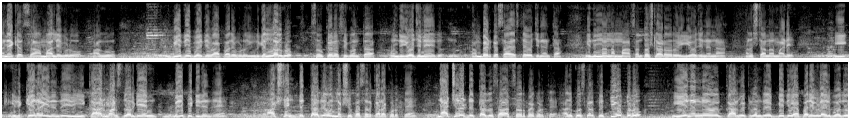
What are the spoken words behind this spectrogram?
ಮನೆ ಕೆಲಸ ಮಾಲೆಗಳು ಹಾಗೂ ಬೀದಿ ಬೀದಿ ವ್ಯಾಪಾರಿಗಳು, ಇವರಿಗೆಲ್ಲರಿಗೂ ಸೌಕರ್ಯ ಸಿಗುವಂಥ ಒಂದು ಯೋಜನೆ ಇದು. ಅಂಬೇಡ್ಕರ್ ಸಹಾಯಸ್ತ ಯೋಜನೆ ಅಂತ. ಇದನ್ನು ನಮ್ಮ ಸಂತೋಷ್ ಲಾಡ್ ಅವರು ಈ ಯೋಜನೆಯನ್ನು ಅನುಷ್ಠಾನ ಮಾಡಿ, ಈ ಇದಕ್ಕೇನಾಗಿದೆ ಅಂದರೆ, ಈ ಕಾರ್ಡ್ ಮಾಡಿಸಿದವ್ರಿಗೆ ಏನು ಬೆನಿಫಿಟ್ ಇದೆ ಅಂದರೆ ಆಕ್ಸಿಡೆಂಟ್ ಡೆತ್ ಆದರೆ ಒಂದು ಲಕ್ಷ ರೂಪಾಯಿ ಸರ್ಕಾರ ಕೊಡುತ್ತೆ ನ್ಯಾಚುರಲ್ ಡೆತ್ ಆದರೂ ಸಹ ಹತ್ತು ಸಾವಿರ ರೂಪಾಯಿ ಕೊಡುತ್ತೆ. ಅದಕ್ಕೋಸ್ಕರ ಪ್ರತಿಯೊಬ್ಬರು ಏನನ್ನು ಕಾರ್ಮಿಕರು ಅಂದರೆ, ಬೀದಿ ವ್ಯಾಪಾರಿಗಳಿರ್ಬೋದು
